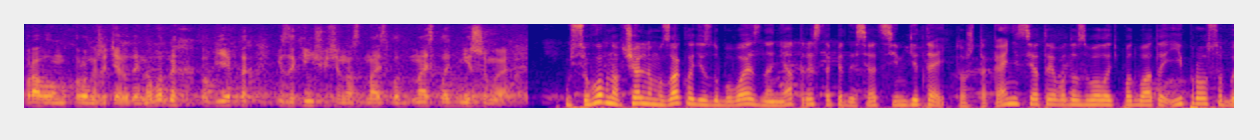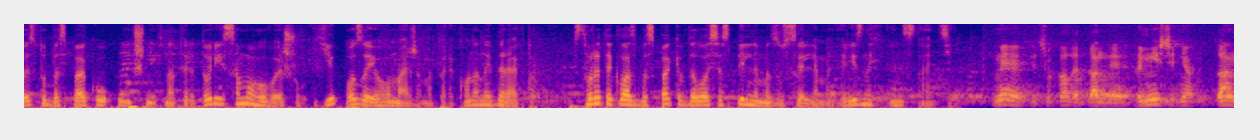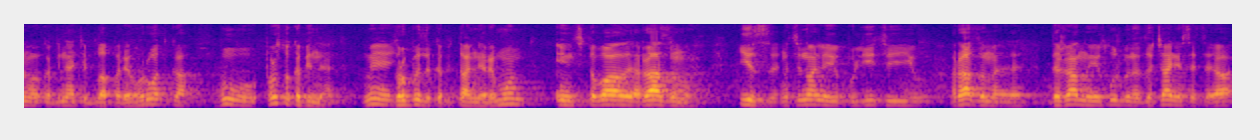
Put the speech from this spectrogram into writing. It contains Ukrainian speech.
правилам охорони життя людей на водних об'єктах і закінчуючи нас найсклад- найскладнішими Усього в навчальному закладі здобуває знання 357 дітей. Тож така ініціатива дозволить подбати і про особисту безпеку учнів на території самого вишу, і поза його межами, переконаний директор. Створити клас безпеки вдалося спільними зусиллями різних інстанцій. Ми відшукали дане приміщення. В даному кабінеті була перегородка, був просто кабінет. Ми зробили капітальний ремонт, ініціювали разом із Національною поліцією, разом е, Державною службою надзвичайних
